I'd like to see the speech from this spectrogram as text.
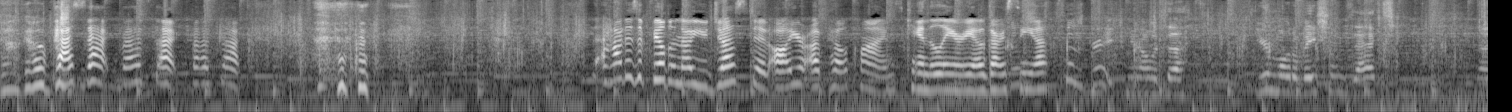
Go, go, past that, past that, past that. How does it feel to know you just did all your uphill climbs, Candelario Garcia? feels great. You know, with uh, your motivation, Zac's, you, know,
